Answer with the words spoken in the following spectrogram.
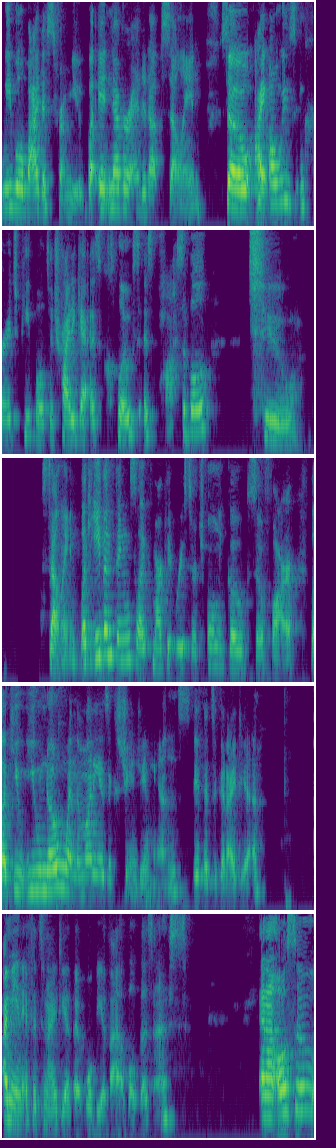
we will buy this from you but it never ended up selling. So i always encourage people to try to get as close as possible to selling. Like even things like market research only go so far. Like you you know when the money is exchanging hands if it's a good idea I mean, if it's an idea that will be a viable business. And I also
